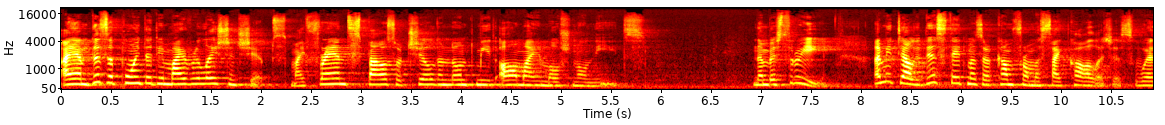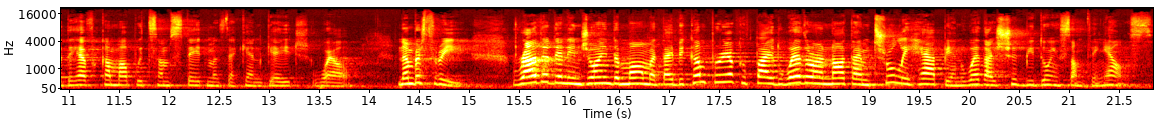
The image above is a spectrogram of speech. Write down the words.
I am disappointed in my relationships. My friends, spouse, or children don't meet all my emotional needs. Number three, let me tell you, these statements are come from a psychologist where they have come up with some statements that can gauge well. Number three, rather than enjoying the moment, I become preoccupied whether or not I'm truly happy and whether I should be doing something else.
